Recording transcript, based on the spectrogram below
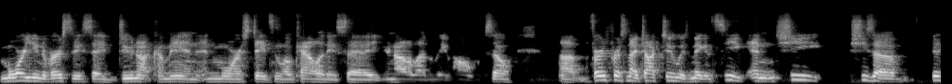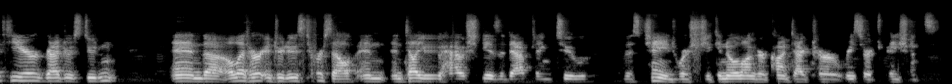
more universities say do not come in and more states and localities say you're not allowed to leave home. So uh, the first person I talked to was Megan Sieg, and she she's a fifth year graduate student and uh, I'll let her introduce herself and, and tell you how she is adapting to this change where she can no longer contact her research patients.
